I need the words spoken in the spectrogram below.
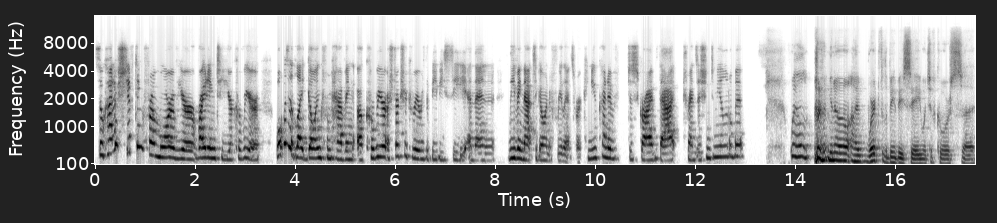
So kind of shifting from more of your writing to your career, what was it like going from having a career, a structured career with the BBC, and then leaving that to go into freelance work. Can you kind of describe that transition to me a little bit? Well, you know, I worked for the BBC, which of course uh,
